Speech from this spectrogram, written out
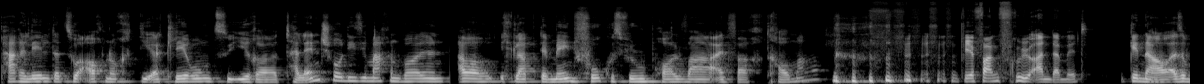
Parallel dazu auch noch die Erklärung zu ihrer Talentshow, die sie machen wollen. Aber ich glaube, der Main Fokus für RuPaul war einfach Trauma. Wir fangen früh an damit. Genau, also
